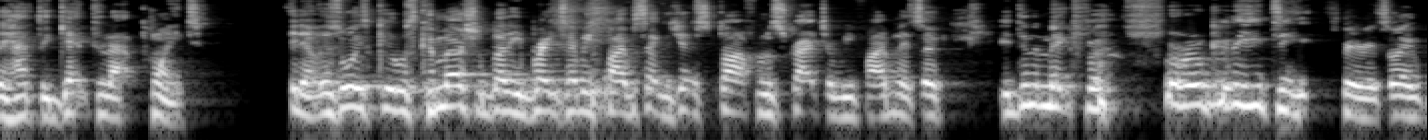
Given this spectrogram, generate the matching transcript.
They have to get to that point you know, it was always it was commercial bloody breaks every five seconds. You had to start from scratch every five minutes. So it didn't make for, for a good eating experience. So I,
